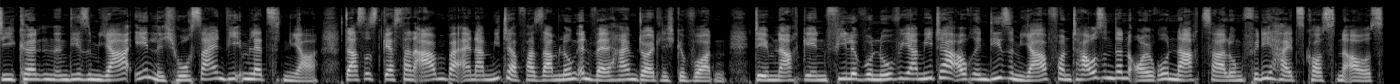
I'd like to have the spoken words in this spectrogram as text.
Die könnten in diesem Jahr ähnlich hoch sein wie im letzten Jahr. Das ist gestern Abend bei einer Mieterversammlung in Wellheim deutlich geworden. Demnach gehen viele Vonovia-Mieter auch in diesem Jahr von tausenden Euro Nachzahlung für die Heizkosten aus.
